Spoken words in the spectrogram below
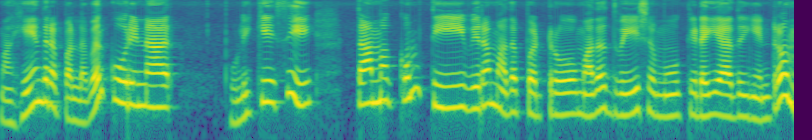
மகேந்திர பல்லவர் கூறினார். புலிகேசி தமக்கும் தீவிர மதப்பற்றோ மத துவேஷமோ கிடையாது என்றும்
